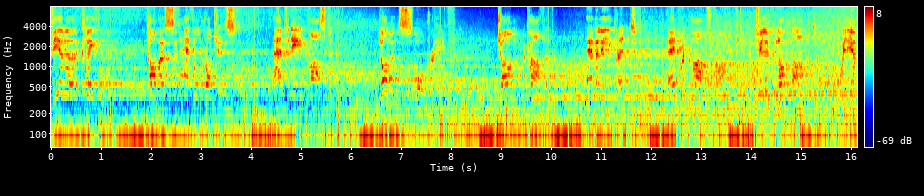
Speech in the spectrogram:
Vera Claythorne, Thomas and Ethel Rogers, Anthony Marston, Lawrence Wargrave, John MacArthur, Emily Brent, Edward Armstrong, Philip Lombard, William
